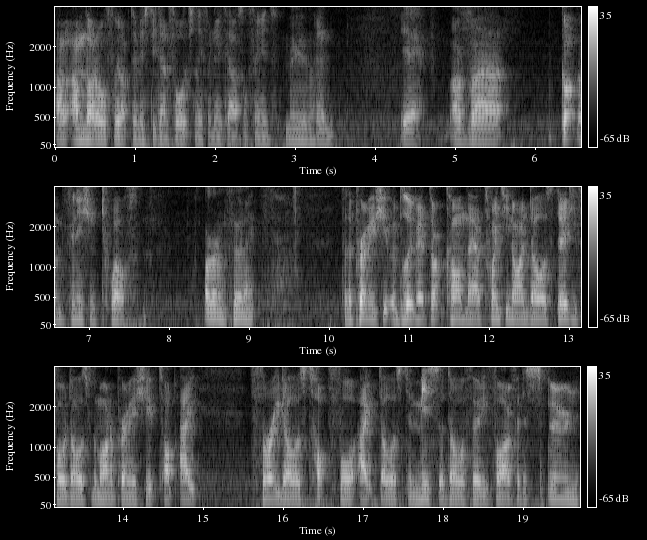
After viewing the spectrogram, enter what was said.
I- I'm not awfully optimistic, unfortunately, for Newcastle fans. Me either. And, yeah, I've uh, got them finishing 12th. I got them thirteenth. For the Premiership with Bluebet.com, they are $29, $34 for the minor Premiership, top eight, $3, top four, $8 to miss, $1.35 for the spoon,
